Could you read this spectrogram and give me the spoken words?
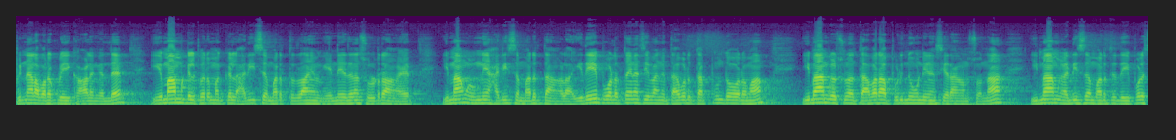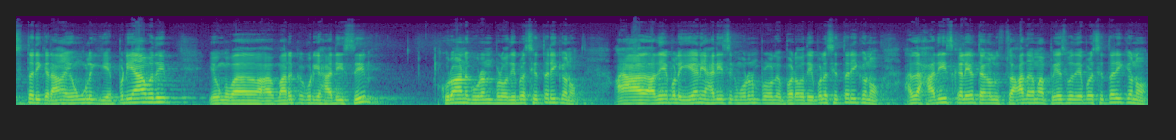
பின்னால் வரக்கூடிய காலங்களில் இமாம்கள் பெருமக்கள் ஹதீஸை மறுத்ததாக இவங்க என்ன இதெல்லாம் சொல்கிறாங்க இமாம்கள் உண்மையாக ஹரிசை மறுத்தாங்களா? இதே போல தான் என்ன செய்வாங்க? தவறு தப்பும் தோறமாக இமாம்கள் சொன்ன தவறாக புரிந்து கொண்டு என்ன செய்கிறாங்கன்னு சொன்னால் இமாம்கள் ஹதீஸை மறுத்ததை போல சித்தரிக்கிறாங்க. இவங்களுக்கு எப்படியாவது இவங்க வ- மறுக்கக்கூடிய ஹதீஸு. குரானுக்கு உடன்படுவதை போல சித்தரிக்கணும். அதே போல் ஏனைய ஹதீஸுக்கு உடன்படுவதை போல சித்தரிக்கணும். அல்ல ஹதீஸ்களையோ தங்களுக்கு சாதகமாக பேசுவதை போல சித்தரிக்கணும்.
